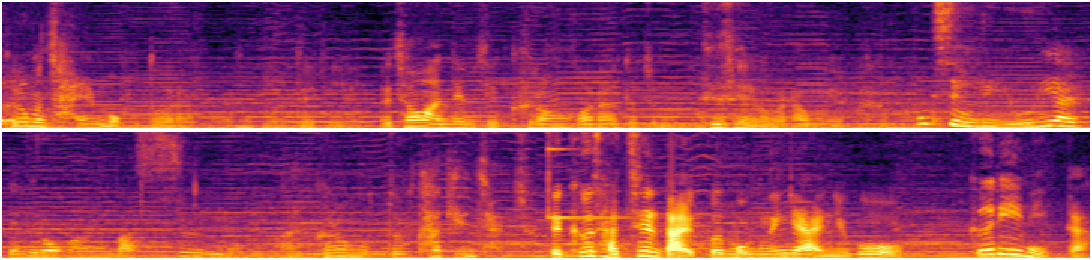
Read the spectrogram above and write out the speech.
그러면 잘 먹더라고요. 친구들이. 정 안 되면 이제 그런 거라도 좀 드세요라고 해요. 혹시 우리 요리할 때 들어가는 맛술 이런 거 아, 그런 것도 다 괜찮죠. 근데 그 자체를 날거 먹는 게 아니고 끓이니까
